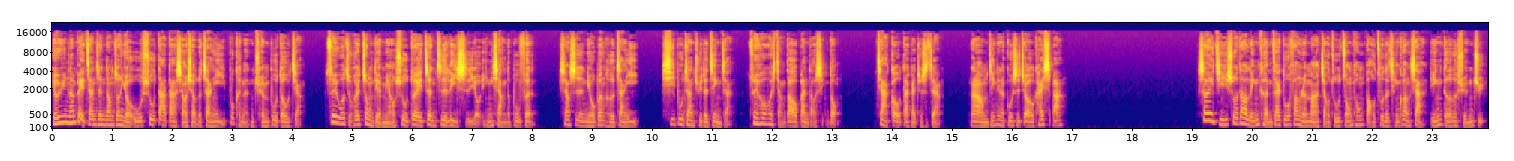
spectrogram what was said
由于南北战争当中有无数大大小小的战役，不可能全部都讲，所以我只会重点描述对政治历史有影响的部分，像是牛奔河战役、西部战区的进展，最后会讲到半岛行动。架构大概就是这样。那我们今天的故事就开始吧。上一集说到，林肯在多方人马角逐总统宝座的情况下赢得了选举，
